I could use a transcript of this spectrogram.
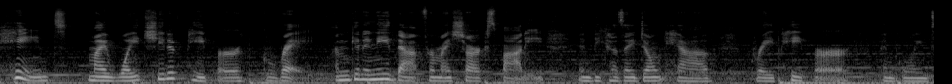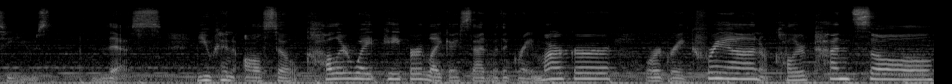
paint my white sheet of paper gray. I'm gonna need that for my shark's body. And because I don't have gray paper, I'm going to use this. You can also color white paper, like I said, with a gray marker or a gray crayon or colored pencil.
